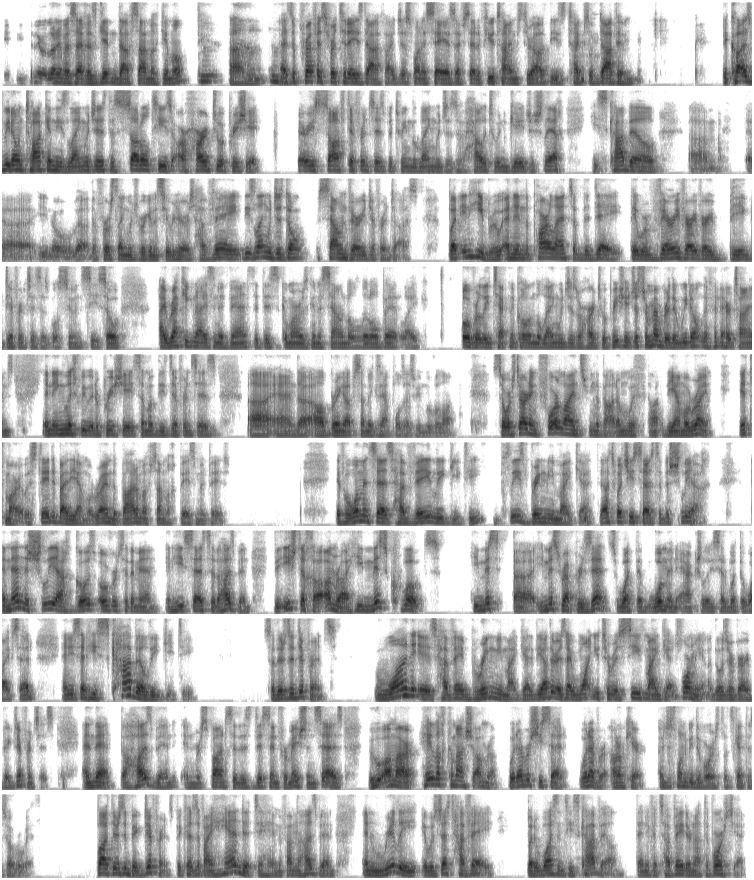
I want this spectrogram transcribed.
Today we're learning Maseches Gittin Daf Samach Gimel. Um, as a preface for today's daf, I just want to say, as I've said a few times throughout these types of dafim, because we don't talk in these languages, the subtleties are hard to appreciate. Very soft differences between the languages of how to engage a shliach. He's kabel. Um, uh, you know, the, the first language we're going to see over here is Have. These languages don't sound very different to us. But in Hebrew and in the parlance of the day, they were very, very, very big differences, as we'll soon see. So I recognize in advance that this Gemara is going to sound a little bit like overly technical and the languages are hard to appreciate. Just remember that we don't live in their times. In English, we would appreciate some of these differences. Uh, and uh, I'll bring up some examples as we move along. So we're starting four lines from the bottom with uh, the Amoraim. Itmar, it was stated by the Amoraim, the bottom of Samach Bez Medvez. If a woman says, Have li giti, please bring me my get, that's what she says to the shliach. And then the shliach goes over to the man and he says to the husband, the ishtacha amra, he misquotes, he mis uh, he misrepresents what the woman actually said, what the wife said, and he said he's kabel giti. So there's a difference. One is have bring me my get. The other is I want you to receive my get for me. Those are very big differences. And then the husband, in response to this disinformation, says, Amar, amra. Whatever she said, whatever, I don't care. I just want to be divorced. Let's get this over with. But there's a big difference because if I hand it to him, if I'm the husband, and really it was just have, but it wasn't his kavel, then if it's have, they're not divorced yet.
